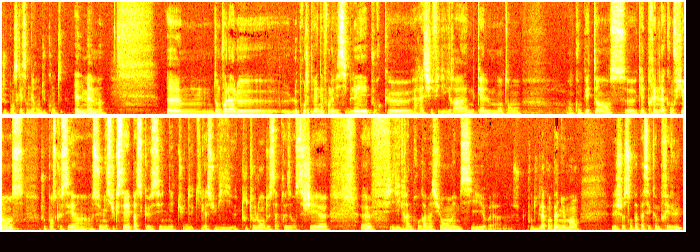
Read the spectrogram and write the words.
je pense qu'elle s'en est rendue compte elle-même. Euh, donc voilà, le, projet de VNF, on l'avait ciblé pour qu'elle reste chez Filigrane, qu'elle monte en, en compétences, euh, qu'elle prenne la confiance. Je pense que c'est un, semi-succès parce que c'est une étude qu'il a suivie tout au long de sa présence chez euh, Filigrane Programmation, même si, voilà, du point de vue de l'accompagnement, les choses ne sont pas passées comme prévu.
